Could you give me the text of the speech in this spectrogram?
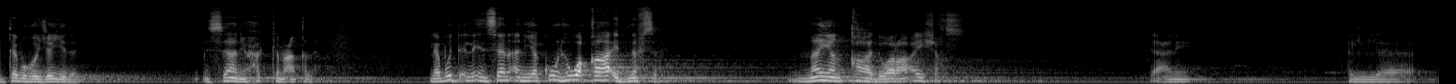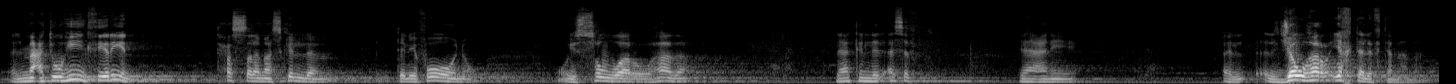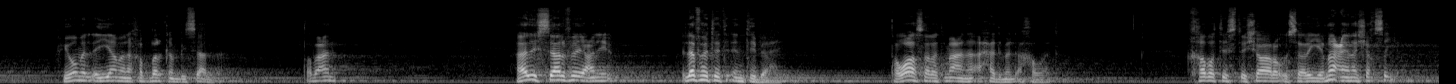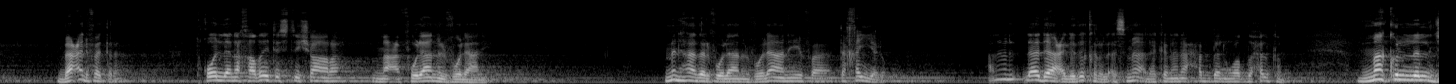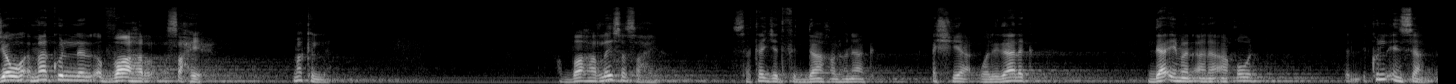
انتبهوا جيدا. الإنسان يحكم عقله. لابد الإنسان أن يكون هو قائد نفسه. ما ينقاد وراء أي شخص. يعني المعتوهين كثيرين. تحصل ماسك له تليفون ويصور وهذا. لكن للأسف يعني الجوهر يختلف تماما. في يوم من الأيام أنا أخبركم بسالفة. طبعا هذه السالفة يعني لفتت انتباهي. تواصلت معنا أحد من الأخوات. خضت استشارة أسرية معي أنا شخصيا. بعد فترة تقول لنا خضيت استشارة مع فلان الفلاني. من هذا الفلان الفلاني؟ فتخيلوا. أنا لا داعي لذكر الأسماء لكن أنا أحب أن أوضح لكم. ما كل الجو ما كل الظاهر صحيح. ما كله. الظاهر ليس صحيح. ستجد في الداخل هناك أشياء. ولذلك دائما أنا أقول كل إنسان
